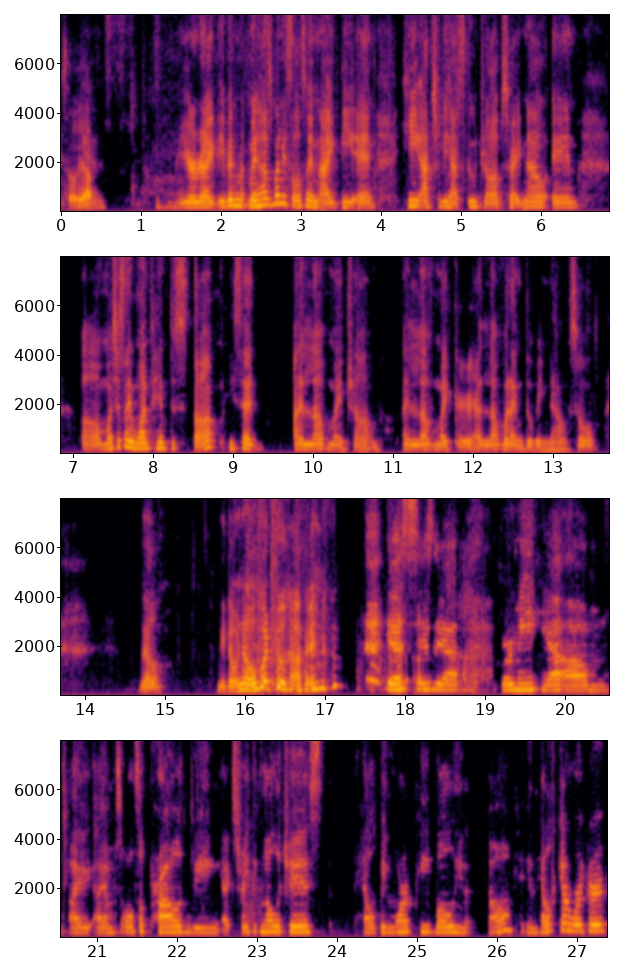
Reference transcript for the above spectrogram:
so yeah yes. You're right. Even my husband is also in IT and he actually has two jobs right now. And uh, much as I want him to stop, he said, I love my job. I love my career. I love what I'm doing now. So, well, we don't know what will happen. yes, yes, yeah. For me, yeah, um, I, I am also proud being X-ray technologist helping more people, you know, in healthcare worker.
